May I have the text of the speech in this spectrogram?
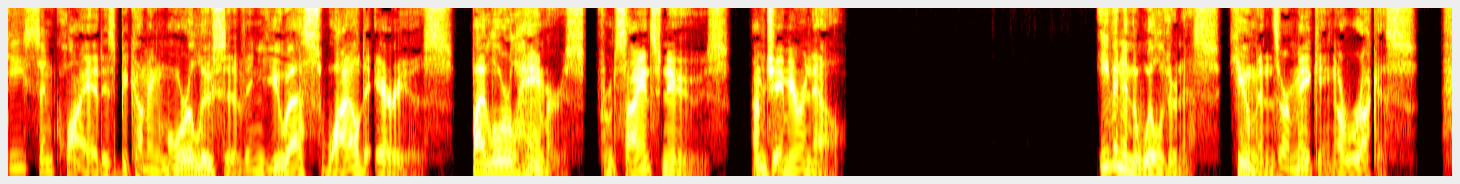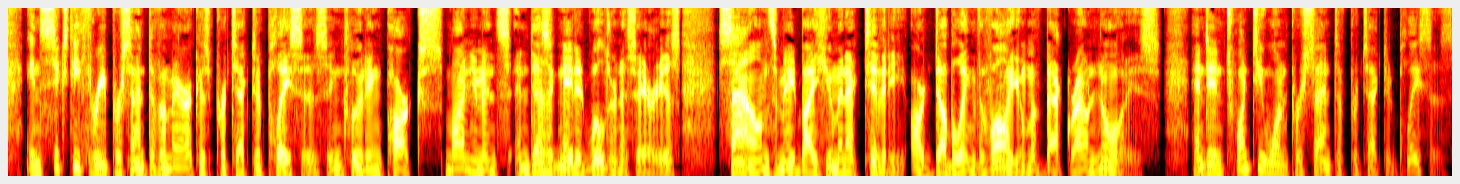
Peace and Quiet is Becoming More Elusive in U.S. Wild Areas by Laurel Hamers from Science News. I'm Jamie Renell. Even in the wilderness, humans are making a ruckus. In 63% of America's protected places, including parks, monuments, and designated wilderness areas, sounds made by human activity are doubling the volume of background noise. And in 21% of protected places,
